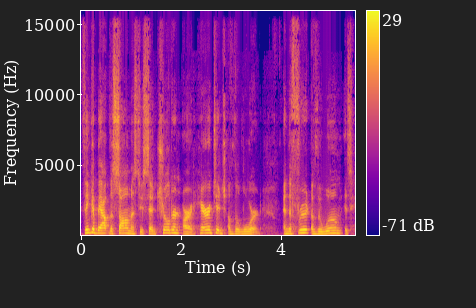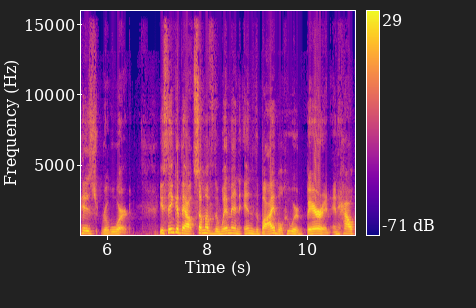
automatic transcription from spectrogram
Think about the psalmist who said, Children are a heritage of the Lord and the fruit of the womb is his reward. You think about some of the women in the Bible who were barren and how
